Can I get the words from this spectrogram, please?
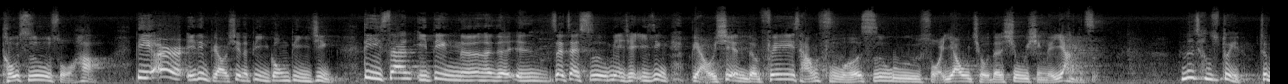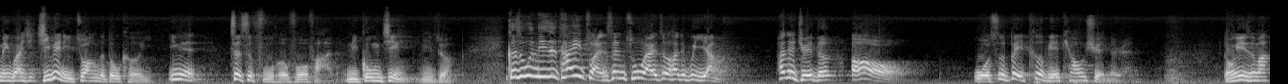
投师傅所好；第二一定表现的毕恭毕敬；第三一定呢，嗯，在在师傅面前一定表现的非常符合师傅所要求的修行的样子。那这样是对的，这没关系，即便你装的都可以，因为这是符合佛法的。你恭敬，你这。可是问题是，他一转身出来之后，他就不一样了。他就觉得，哦，我是被特别挑选的人，懂意思吗？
